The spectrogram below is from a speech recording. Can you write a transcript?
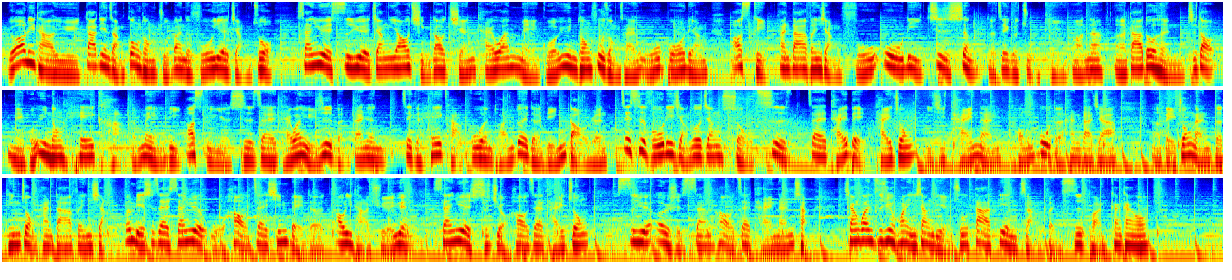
由奥利塔与大店长共同主办的服务业讲座，三月、四月将邀请到前台湾美国运通副总裁吴伯良 （Austin） 和大家分享服务力致胜的这个主题。啊，那呃，大家都很知道美国运通黑卡的魅力，Austin 也是在台湾与日本担任这个黑卡顾问团队的领导人。这次服务力讲座将首次在台北、台中以及台南同步的和大家。呃，北中南的听众和大家分享，分别是在三月五号在新北的奥利塔学院，三月十九号在台中，四月二十三号在台南场。相关资讯欢迎上脸书大店长粉丝团看看哦。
